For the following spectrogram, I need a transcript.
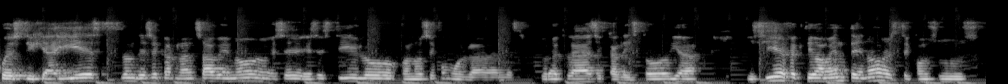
pues dije, ahí es donde ese carnal sabe, ¿no? Ese, ese estilo, conoce como la, la, estructura clásica, la historia, y sí, efectivamente, ¿no? Este, con sus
